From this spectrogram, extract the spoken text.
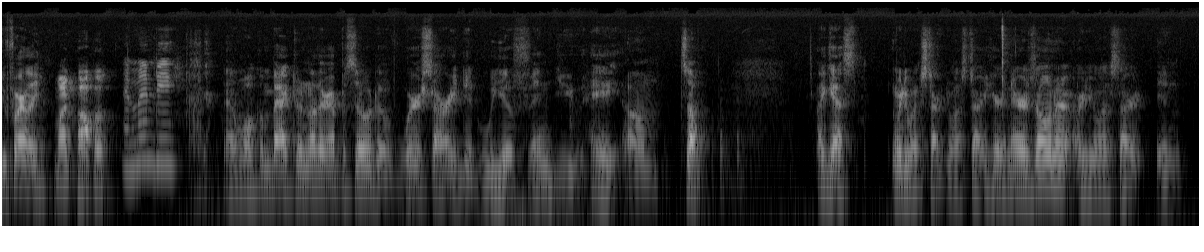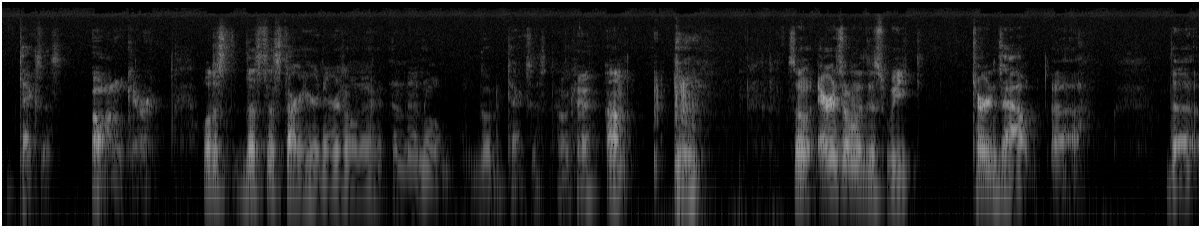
U. Farley. Mike Papa. And Lindy. And welcome back to another episode of We're Sorry Did We Offend You? Hey, um, so I guess where do you want to start? Do you want to start here in Arizona or do you want to start in Texas? Oh, I don't care. Well, just let's just start here in Arizona and then we'll go to Texas. Okay. Um, so Arizona this week turns out uh, the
